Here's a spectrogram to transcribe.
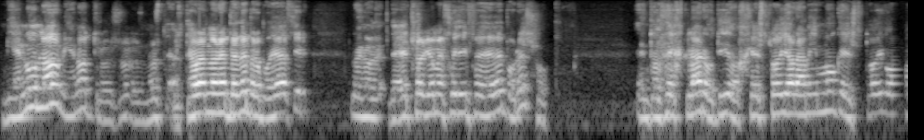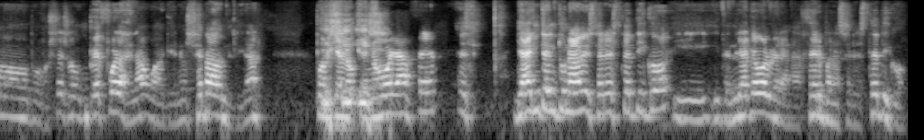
ni en uno ni en otro. estoy hablando en EPD, pero podría decir, bueno, de hecho yo me fui de IFBB por eso. Entonces, claro, tío, es que estoy ahora mismo que estoy como, pues eso, un pez fuera del agua, que no sé para dónde tirar. Porque lo que no voy a hacer es, ya intento una vez ser estético y, tendría que volver a nacer para ser estético.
